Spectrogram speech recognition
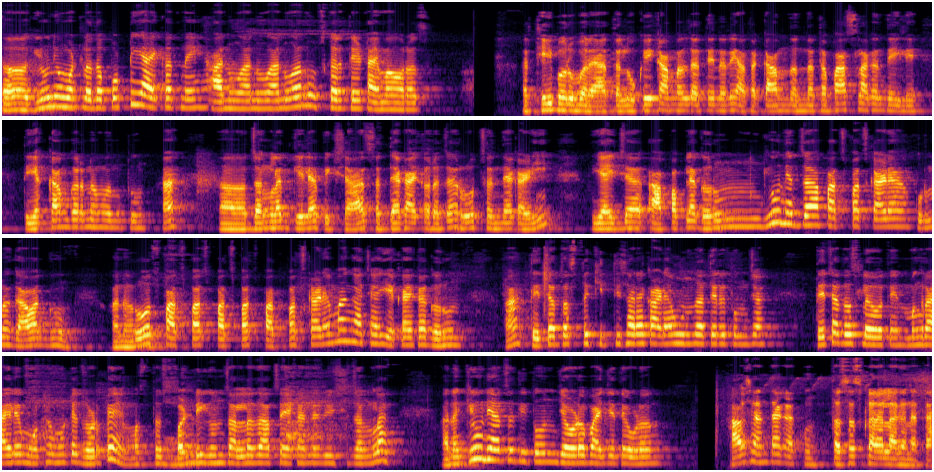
तर घेऊन येऊ म्हटलं तर पोट्टी ऐकत नाही. आणू आणू आणू आणूच करते टायमावरच ते बरोबर आहे. आता लोकही कामाला जाते ना रे. आता काम धंदा तर पाच लागत द्यायले. ते एक काम कर ना मग तू हा? जंगलात गेल्यापेक्षा सध्या काय करायचं? रोज संध्याकाळी यायच्या आपापल्या घरून घेऊन येत जा. पाच पाच काड्या पूर्ण गावात घेऊन. आणि रोज पाच पाच पाच पाच पाच पाच काड्या मागायच्या एका एका घरून. हा त्याच्यातच असते किती साऱ्या काड्या होऊन जाते रे तुमच्या. त्याच्यात असले होते. मग राहिले मोठे मोठे झोडपे. मस्त बंडी घेऊन चाललं जातं एखाद्या दिवशी जंगलात. आणि घेऊन यायचं तिथून. जेवढं पाहिजे तेवढं. हा शांता काकू तसंच करायला लागेल आता.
